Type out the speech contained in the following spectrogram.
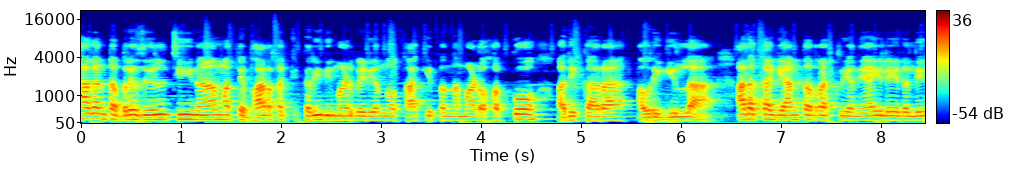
ಹಾಗಂತ ಬ್ರೆಜಿಲ್, ಚೀನಾ ಮತ್ತೆ ಭಾರತಕ್ಕೆ ಖರೀದಿ ಮಾಡಬೇಡಿ ಅನ್ನೋ ತಾಕೀತನ್ನು ಮಾಡೋ ಹಕ್ಕು ಅಧಿಕಾರ ಅವರಿಗಿಲ್ಲ. ಅದಕ್ಕಾಗಿ ಅಂತಾರಾಷ್ಟ್ರೀಯ ನ್ಯಾಯಾಲಯದಲ್ಲಿ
